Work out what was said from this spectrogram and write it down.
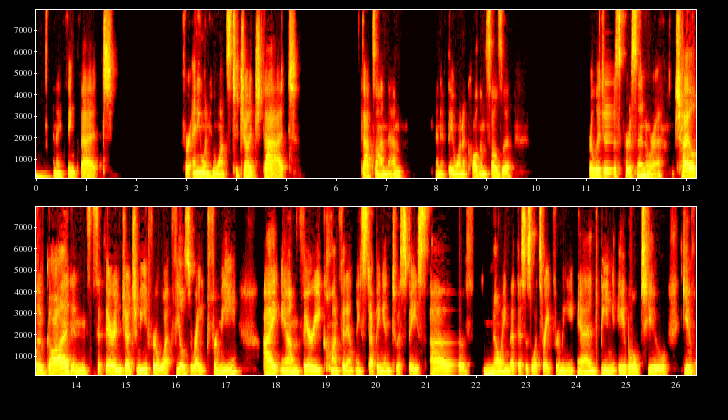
Mm. And I think that for anyone who wants to judge that, that's on them. And if they want to call themselves a religious person or a child of God and sit there and judge me for what feels right for me, I am very confidently stepping into a space of knowing that this is what's right for me and being able to give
